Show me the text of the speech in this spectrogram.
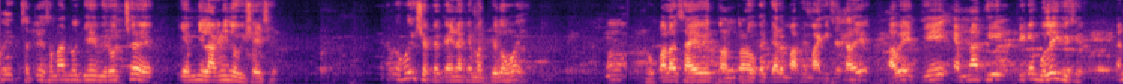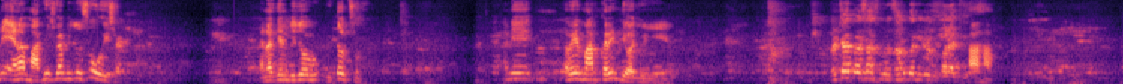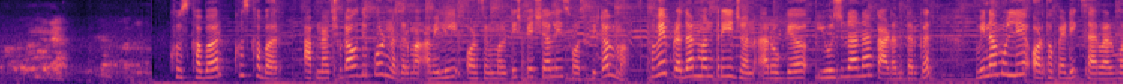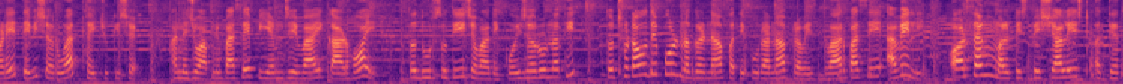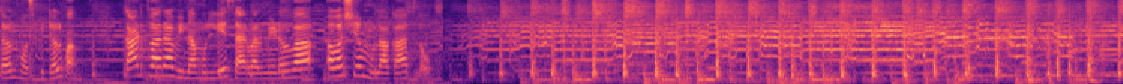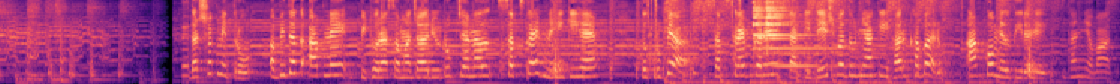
ક્ષત્રિય સમાજનો જે વિરોધ છે એ એમની લાગણીનો વિષય છે. હવે હોઈ શકે કંઈ ના કંઈ મતભેદો હોય. રૂપાલા સાહેબે ત્રણ ત્રણ વખત જ્યારે માફી માગી છે ત્યારે હવે જે એમનાથી જે કંઈ બોલાઈ ગયું છે અને એના માફી સિવાય બીજું શું હોઈ શકે? એનાથી બીજો વિકલ્પ શું? અને હવે માફ કરી જ દેવા જોઈએ. હા હા. ખુશખબર ખુશખબર. આપના છોટાઉદેપુર નગરમાં આવેલી ઓરસંગ મલ્ટી સ્પેશિયાલિસ્ટ હોસ્પિટલમાં હવે પ્રધાનમંત્રી જન આરોગ્ય યોજનાના કાર્ડ અંતર્ગત વિનામૂલ્યે ઓર્થોપેડિક સારવાર મળે તેવી શરૂઆત થઈ ચૂકી છે. અને જો આપની પાસે પીએમજેવાય કાર્ડ હોય, તો દૂર સુધી જવાની કોઈ જરૂર નથી. તો છોટાઉદેપુર નગરના ફતેપુરાના પ્રવેશ દ્વાર પાસે આવેલી ઓરસંગ મલ્ટી સ્પેશિયાલિસ્ટ અદ્યતન હોસ્પિટલમાં કાર્ડ દ્વારા વિનામૂલ્યે સારવાર મેળવવા અવશ્ય મુલાકાત લો दर्शक मित्रों अभी तक आपने पिठोरा समाचार यूट्यूब चैनल सब्सक्राइब नहीं की है तो कृपया सब्सक्राइब करें ताकि देश व दुनिया की हर खबर आपको मिलती रहे धन्यवाद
